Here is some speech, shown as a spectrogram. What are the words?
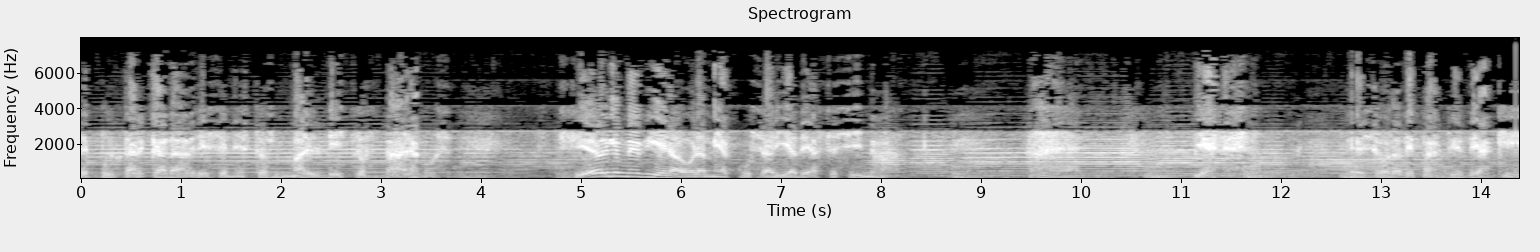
sepultar cadáveres en estos malditos páramos. Si alguien me viera ahora me acusaría de asesino. Ah, Bien. Es hora de partir de aquí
